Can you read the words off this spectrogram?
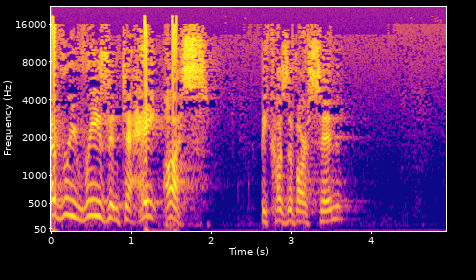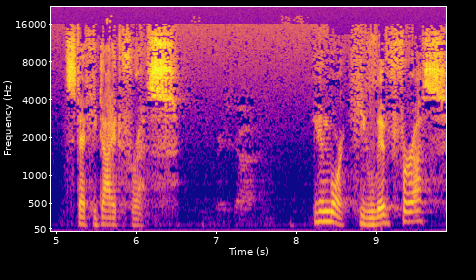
every reason to hate us because of our sin, instead he died for us. Even more, he lived for us,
